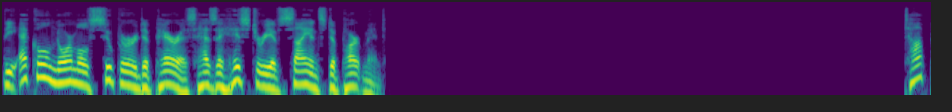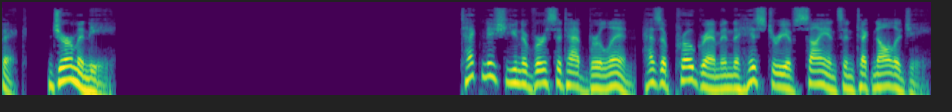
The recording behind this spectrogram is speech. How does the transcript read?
The École Normale Supérieure de Paris has a history of science department. Germany Technische Universität Berlin, has a program in the history of science and technology.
